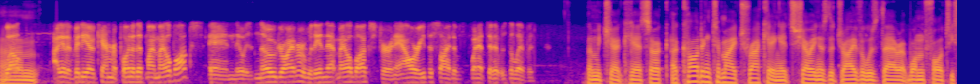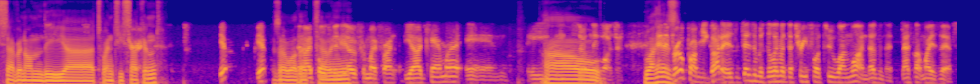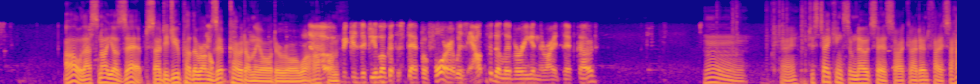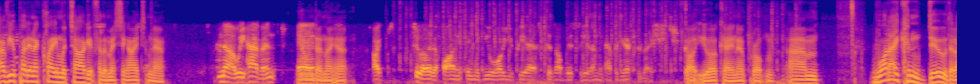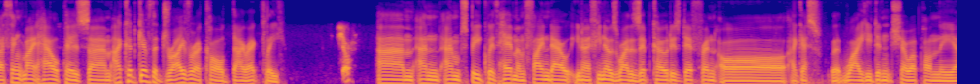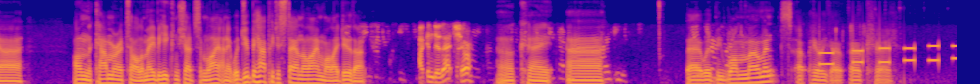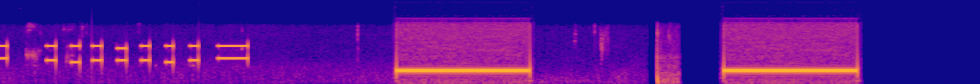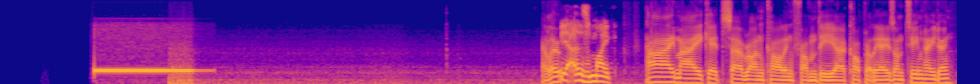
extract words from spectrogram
Well, Um, I got a video camera pointed at my mailbox, and there was no driver within that mailbox for an hour either side of when it said it was delivered. let me check here. So, according to my tracking, it's showing as the driver was there at 1:47 on the uh, 22nd. Yep, yep. Is that what and they're I pulled telling video you? from my front yard camera, and he, he Oh. certainly wasn't. Well, and the real problem you got is it says it was delivered to three four two one one, doesn't it? That's not my zips. Oh, that's not your zip. So, did you put the wrong zip code on the order, or what No, happened? because if you look at the step before, it was out for delivery in the right zip code. Hmm. Okay. Just taking some notes here so I can identify. So, have you put in a claim with Target for the missing item now? No, we haven't. You haven't done that yet. I too early to file anything with you or UPS because obviously it only happened yesterday. Got you. Okay, no problem. Um, what I can do that I think might help is um, I could give the driver a call directly. Sure. Um, and and speak with him and find out, you know, if he knows why the zip code is different, or I guess why he didn't show up on the uh, on the camera at all, or maybe he can shed some light on it. Would you be happy to stay on the line while I do that? I can do that. Sure. Okay. Uh, bear with me one moment. Oh, here we go. Okay. Hello. Yeah, this is Mike. Hi, Mike. It's uh, Ron calling from the uh, corporate liaison team. How are you doing?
